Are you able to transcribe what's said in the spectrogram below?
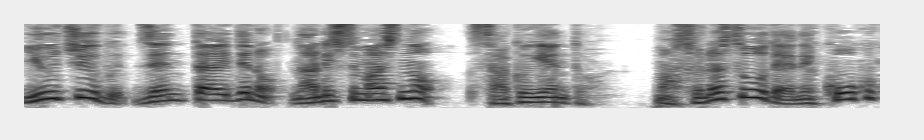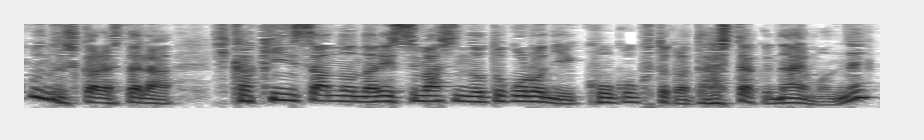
YouTube 全体でのなりすましの削減と。まあそりゃそうだよね。広告主からしたら、ヒカキンさんのなりすましのところに広告とか出したくないもんね。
